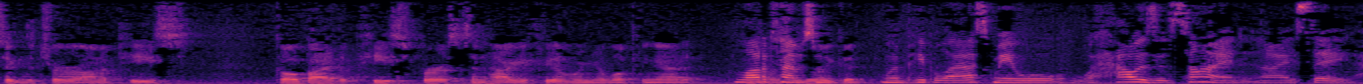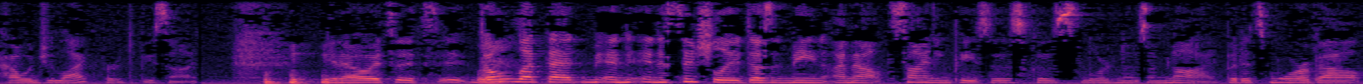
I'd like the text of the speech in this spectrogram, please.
signature on a piece. Go by the piece first and how you feel when you're looking at it. A lot of times really when, good. when people ask me, "Well, how is it signed?" and I say, "How would you like for it to be signed?" you know, it's it's it, don't let that. And, and essentially, it doesn't mean I'm out signing pieces because Lord knows I'm not. But it's more about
